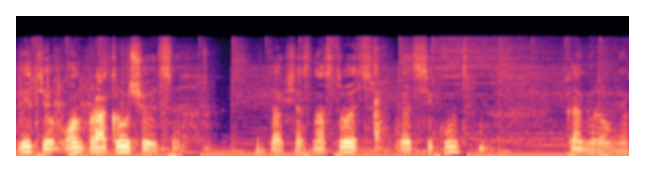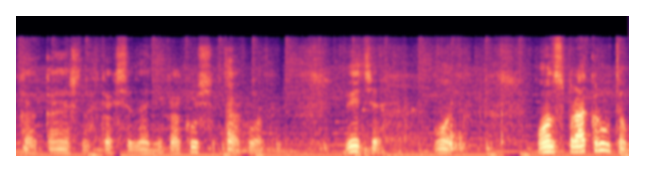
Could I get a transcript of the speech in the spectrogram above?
видите, он прокручивается. Так, сейчас настроится 5 секунд. Камера у меня, конечно, как всегда, не какущая. Так, вот, видите, вот, он с прокрутом,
